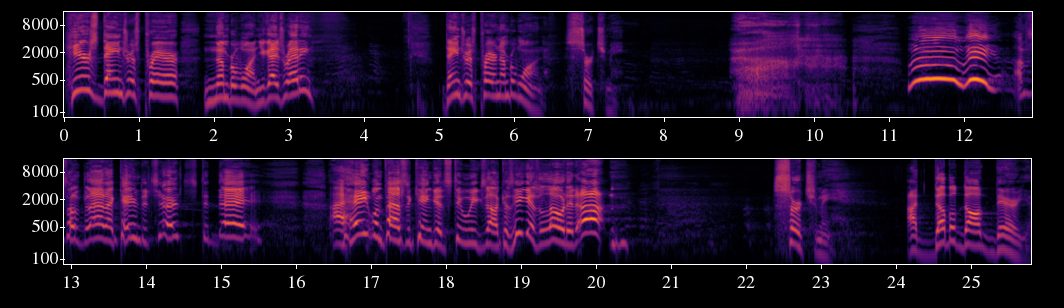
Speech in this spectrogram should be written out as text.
Here's dangerous prayer number one. You guys ready? Dangerous prayer number one search me. Woo-wee. I'm so glad I came to church today. I hate when Pastor Ken gets two weeks off because he gets loaded up. Search me. I double dog dare you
